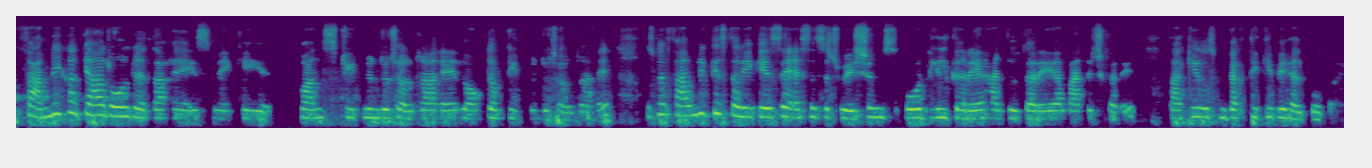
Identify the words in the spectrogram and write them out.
फैमिली का क्या रोल रहता है इसमें कि वंस ट्रीटमेंट जो चल रहा है लॉन्ग टर्म ट्रीटमेंट जो चल रहा है उसमें फैमिली किस तरीके से ऐसे सिचुएशंस को डील करे हैंडल करे या मैनेज करे ताकि उस व्यक्ति की भी हेल्प हो पाए?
